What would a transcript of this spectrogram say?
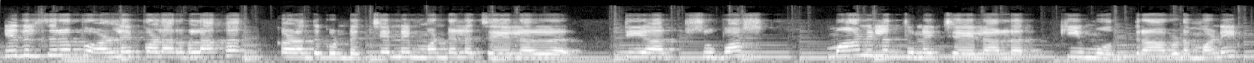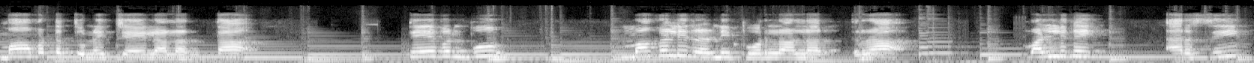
இதில் சிறப்பு அழைப்பாளர்களாக கலந்து கொண்ட சென்னை மண்டல செயலாளர் டி ஆர் சுபாஷ் மாநில துணை செயலாளர் கிமு திராவிடமணி மாவட்ட துணை செயலாளர் தா. தேவன்பு மகளிர் அணி பொருளாளர் ரா. மல்லிகை அரசி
